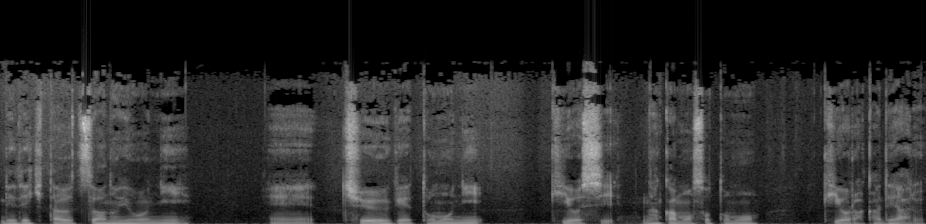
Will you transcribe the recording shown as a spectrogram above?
でできた器のように、えー、中下ともに清し中も外も清らかである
